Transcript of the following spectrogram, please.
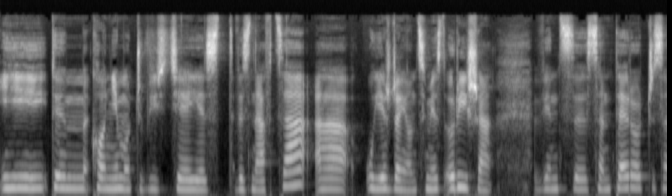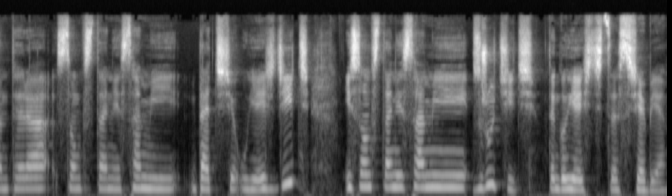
I tym koniem oczywiście jest wyznawca, a ujeżdżającym jest Orisha. Więc Santero czy Santera są w stanie sami dać się ujeździć i są w stanie sami zrzucić tego jeźdźcę z siebie.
